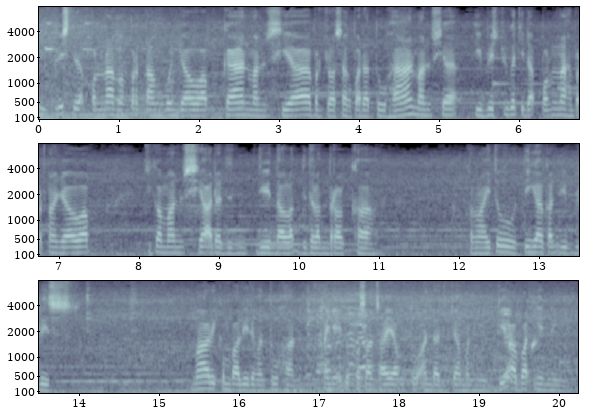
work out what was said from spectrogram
iblis tidak pernah mempertanggungjawabkan manusia berdosa kepada Tuhan. Manusia iblis juga tidak pernah bertanggung jawab jika manusia ada di, di, dalam, di dalam neraka. Karena itu tinggalkan iblis. Mari kembali dengan Tuhan. Hanya itu pesan saya untuk Anda di zaman ini, di abad ini.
